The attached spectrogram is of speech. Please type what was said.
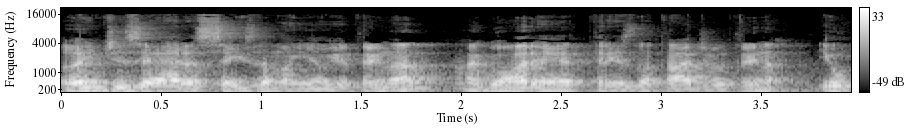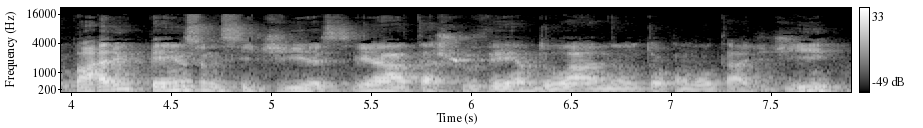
Antes era seis da manhã eu ia treinar, agora é três da tarde eu vou treinar. Eu paro e penso nesse dia se, ah, tá chovendo, ah, não tô com vontade de ir.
